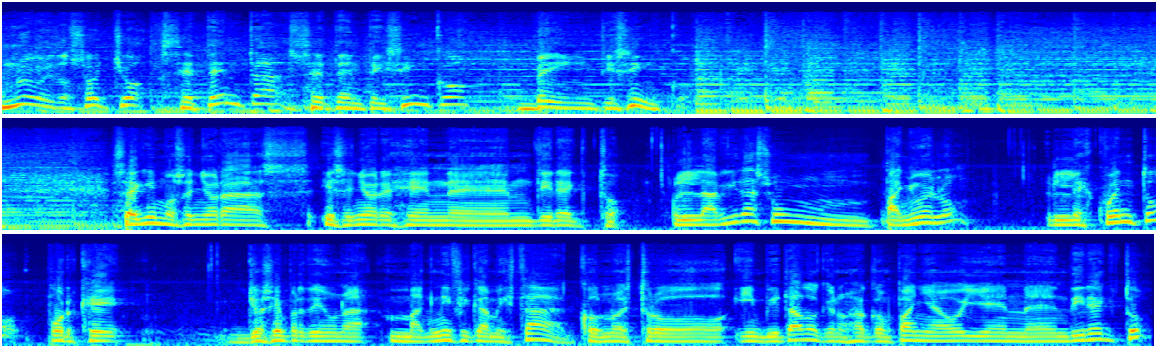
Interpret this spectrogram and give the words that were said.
928 70 75 25 Seguimos, señoras y señores, en, eh, directo. La vida es un pañuelo, les cuento, porque yo siempre he tenido una magnífica amistad con nuestro invitado que nos acompaña hoy en, directo,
